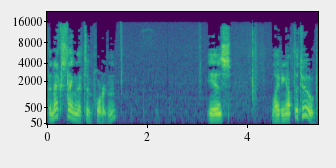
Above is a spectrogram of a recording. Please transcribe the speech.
The next thing that's important is lighting up the tube.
